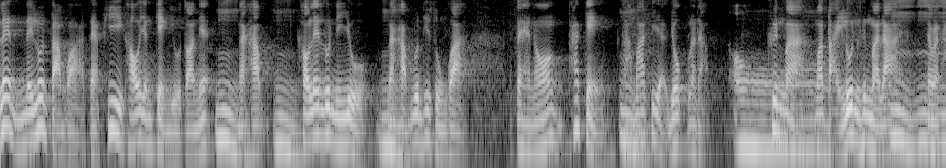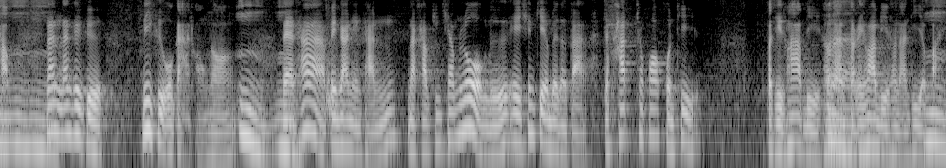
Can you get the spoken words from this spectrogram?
เล่นในรุ่นต่ำกว่า แต่พี่เขายังเก่งอยู่ตอนเนี้ยอืมนะครับอืมเขาเล่นรุ่นนี้อยู่นะครับรุ่นที่สูงกว่า แต่น้องถ้าเก่งสามารถที่จะยกระดับโอ้ขึ้นมามาไต่รุ่นขึ้นมาได้อืมอืมใช่ไหมครับอืมอืมนั่นนั่นก็คือนี่คือโอกาสของน้องอืมแต่ถ้าเป็นการแข่งขันนะครับชิงแชมป์โลกหรือเอเชียนเกมอะไรต่างๆ จะคัดเฉพาะคนที่ประสิทธิภาพดีเท่านั้นอ่าศักยภาพดีเท่านั้นที่จะไปอืม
